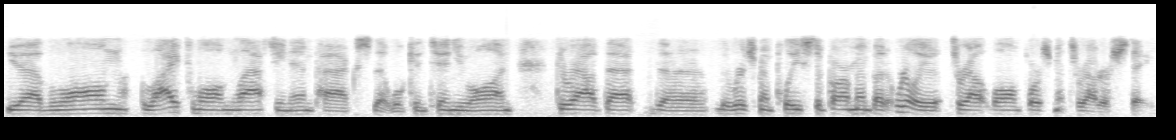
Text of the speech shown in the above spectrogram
You have long, lifelong, lasting impacts that will continue on throughout that the, the Richmond Police Department, but really throughout law enforcement throughout our state.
